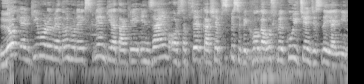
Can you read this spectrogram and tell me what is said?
लोक एंड की मॉडल में तो इन्होंने एक्सप्लेन किया था कि एंजाइम और सबस्ट्रेट का शेप स्पेसिफिक होगा उसमें कोई चेंजेस नहीं आएँगी।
